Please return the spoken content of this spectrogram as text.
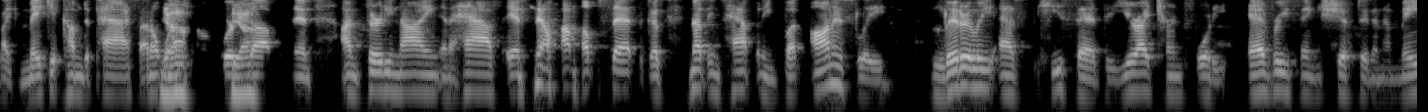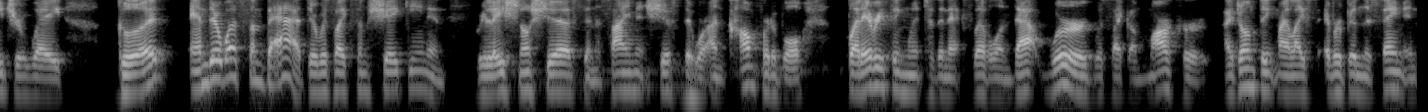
like make it come to pass. I don't yeah. want to worked yeah. up and I'm 39 and a half and now I'm upset because nothing's happening. But honestly, literally, as he said, the year I turned 40, everything shifted in a major way, good. And there was some bad. There was like some shaking and relational shifts and assignment shifts that were uncomfortable, but everything went to the next level. And that word was like a marker. I don't think my life's ever been the same. And,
